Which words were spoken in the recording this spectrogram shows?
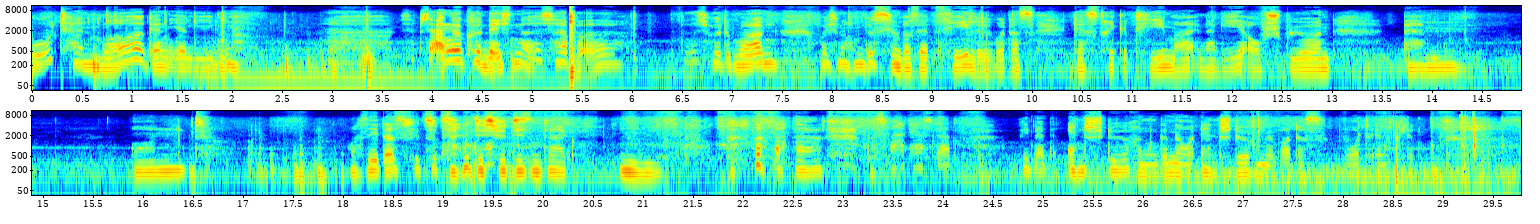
Guten Morgen, ihr Lieben. Ich habe es ja angekündigt, ne? Ich habe, äh, dass ich heute Morgen euch noch ein bisschen was erzähle über das gestrige Thema Energie aufspüren. Ähm, und auch seht das viel zu zeitig für diesen Tag. Hm. das war gestern. Wie nennt Entstören, genau, Entstören. Mir war das Wort entglitten.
